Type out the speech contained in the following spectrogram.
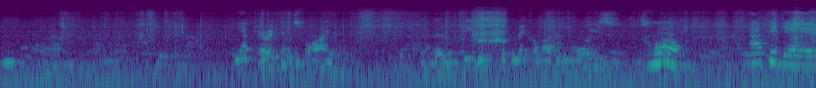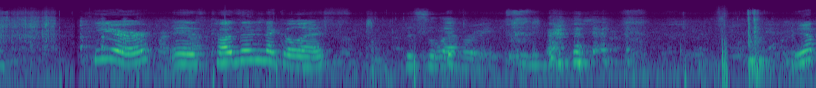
um, Yep. everything's fine. The the heaters didn't make a lot of noise. It's fine. Happy day. Here is cousin Nicholas. The celebrity. Yep.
